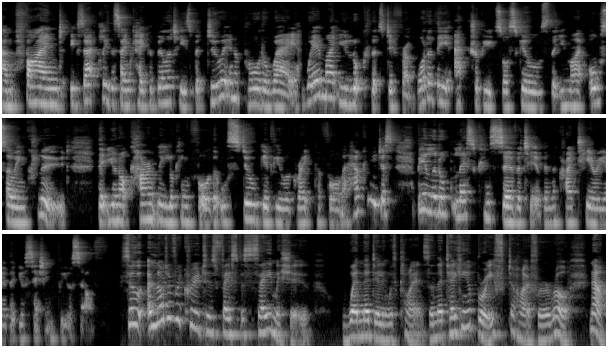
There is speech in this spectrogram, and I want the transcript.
um, find exactly the same capabilities but do it in a broader way? Where might you look that's different? What are the attributes or skills that you might also include that you're not currently looking for that will still give you a great performer? How can you just be a little less conservative in the criteria that you're setting for yourself? So, a lot of recruiters face the same issue when they're dealing with clients and they're taking a brief to hire for a role. Now,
